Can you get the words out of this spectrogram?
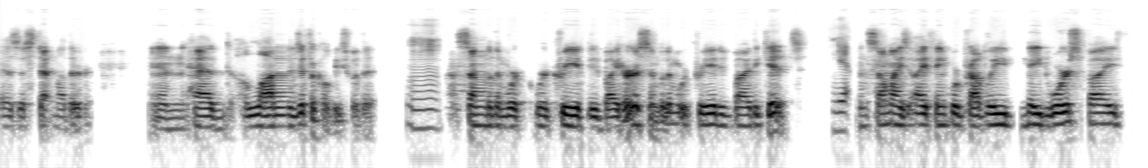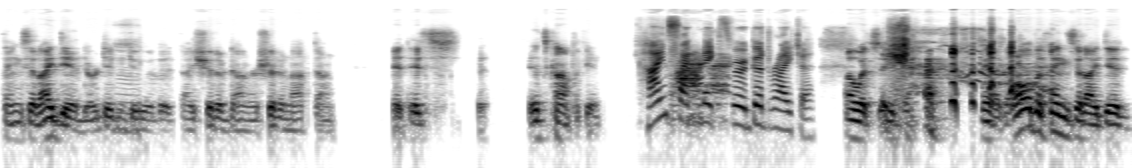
as a stepmother, and had a lot of difficulties with it. Mm-hmm. Uh, some of them were were created by her. Some of them were created by the kids. Yeah. And some I, I think were probably made worse by things that I did or didn't mm-hmm. do that I should have done or should have not done. It, it's it's complicated. Hindsight makes for a good writer. Oh, it's, it's yeah, all the things that I did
